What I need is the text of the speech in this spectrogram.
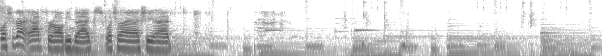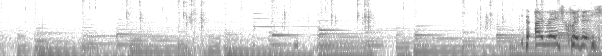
What should I add for hobby bags? What should I actually add? Rage quit it.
